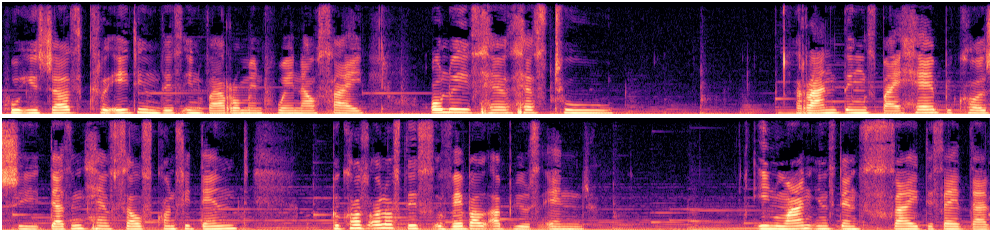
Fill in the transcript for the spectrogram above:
who is just creating this environment where now Psyche always has, has to run things by her because she doesn't have self confidence because all of this verbal abuse and in one instance, Psyche decided that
